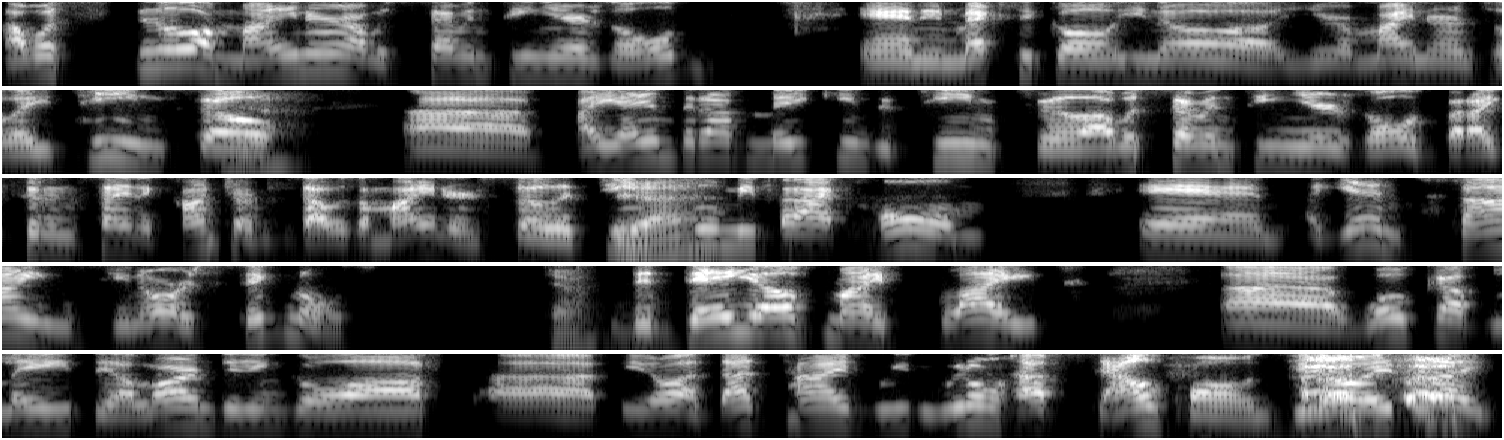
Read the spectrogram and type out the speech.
I was still a minor. I was 17 years old. And in Mexico, you know, uh, you're a minor until 18. So Yeah. uh, I ended up making the team, Phil. I was 17 years old, but I couldn't sign a contract because I was a minor. So the team Yeah. flew me back home. And again, signs, you know, or signals. Yeah. The day of my flight, uh, woke up late. The alarm didn't go off. Uh, you know, at that time, we, we don't have cell phones. You know, it's like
